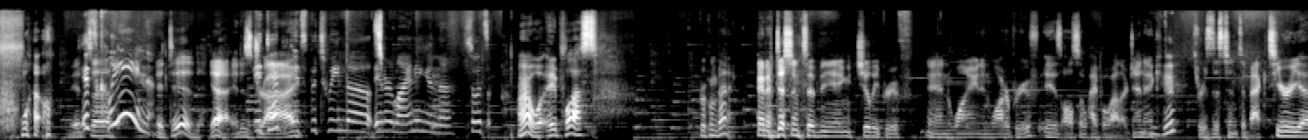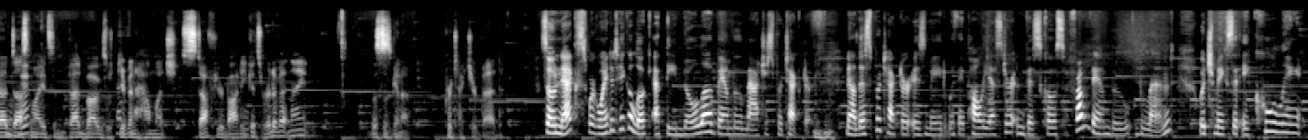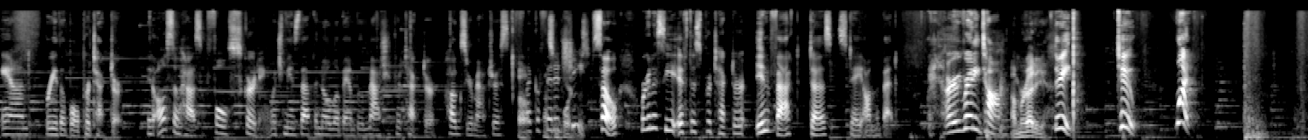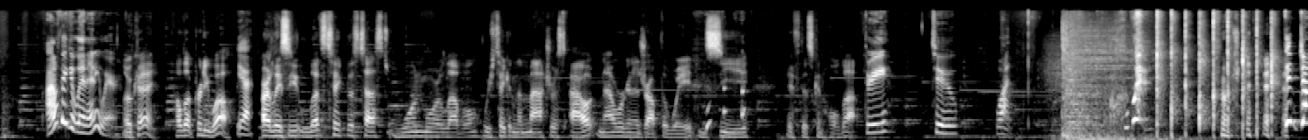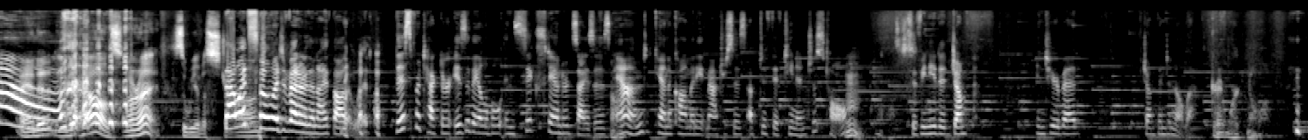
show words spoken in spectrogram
Well, It's uh, clean. It did. Yeah, it is dry. It dry. did. It's between the inner lining and the. So it's. All right, well, A plus, Brooklyn Bedding. In addition to being chili proof and wine and waterproof, is also hypoallergenic. Mm-hmm. It's resistant to bacteria, dust mites, and bed bugs. Which, given how much stuff your body gets rid of at night, this is gonna protect your bed. So next, we're going to take a look at the Nolah Bamboo Mattress Protector. Mm-hmm. Now, this protector is made with a polyester and viscose from bamboo blend, which makes it a cooling and breathable protector. It also has full skirting, which means that the Nolah Bamboo Mattress Protector hugs your mattress Oh, like a fitted sheet. So we're gonna see if this protector, in fact, does stay on the bed. Are you ready, Tom? I'm ready. Three, two, one. I don't think it went anywhere. Okay, held up pretty well. Yeah. All right, Lacy, let's take this test one more level. We've taken the mattress out. Now we're gonna drop the weight and see if this can hold up. Three, two, one. Okay. Good job! And it, it held. All right. So we have a strong. That went so much better than I thought it would. this protector is available in six standard sizes Uh-huh. and can accommodate mattresses up to 15 inches tall. Mm. So if you need to jump into your bed, jump into Nolah. Great work, Nolah.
